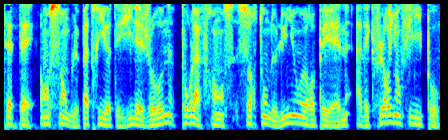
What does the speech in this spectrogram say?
C'était Ensemble Patriotes et Gilets jaunes pour la France sortons de l'Union européenne avec Florian Philippot.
